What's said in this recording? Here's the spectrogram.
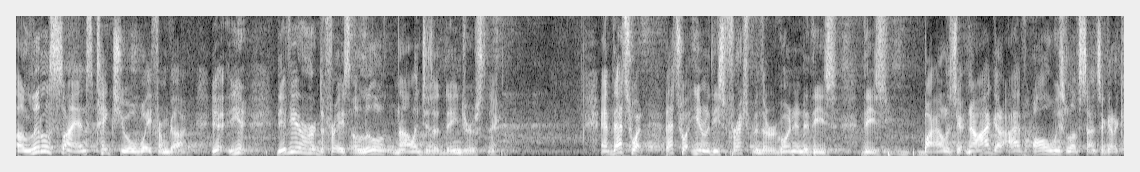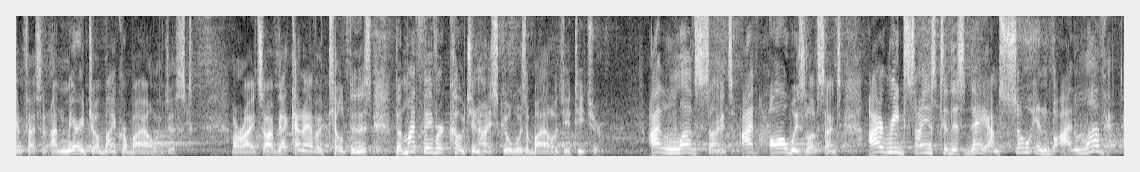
a little science takes you away from God. You, you, have you ever heard the phrase, a little knowledge is a dangerous thing? And that's what, that's what, you know, these freshmen that are going into these, these biology. Now, I got, I've always loved science. I got to confess it. I'm married to a microbiologist. All right, so I've got kind of have a tilt in this. But my favorite coach in high school was a biology teacher. I love science. I've always loved science. I read science to this day. I'm so involved. I love it.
